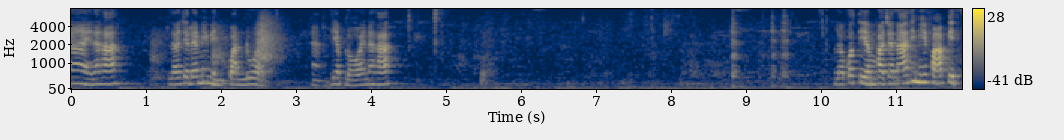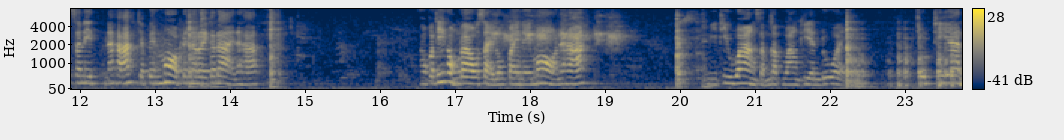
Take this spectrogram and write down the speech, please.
ง่ายนะคะ แล้วจะได้ไม่เหม็นควันด้วยอะเรียบร้อยนะคะ แล้วก็เตรียมภาชนะที่มีฝาปิดสนิทนะคะ จะเป็นหม้อเป็นอะไรก็ได้นะคะ เอากะทิของเราใส่ลงไปในหม้อนะคะ มีที่ว่างสำหรับวางเทียนด้วย จุดเทียน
